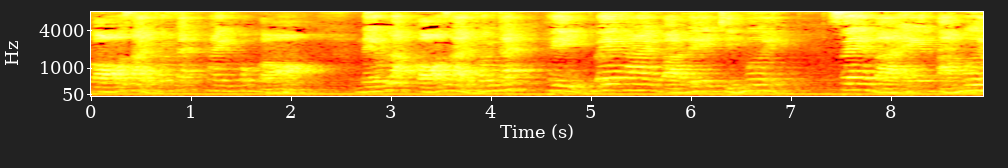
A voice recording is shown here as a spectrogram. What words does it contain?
có giải phân cách hay không có. Nếu là có giải phân cách thì B2 và D90 C và E80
